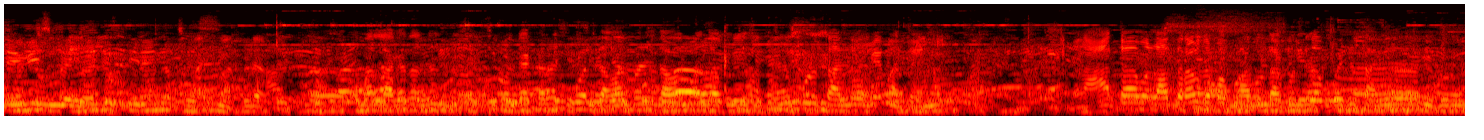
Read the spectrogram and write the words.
तेवीस पैंतालीस त्र्याण्णव छत्तीस. तुम्हाला लागत असेल तर शेतची कॉन्टॅक्ट करा. शेतची गावांमध्ये गावांना दाखवली शेतकरी पुढे चाललं काय म्हणता आता मला आता राहू मारून दाखवून द्या. पैसे चांगलं हे. करून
